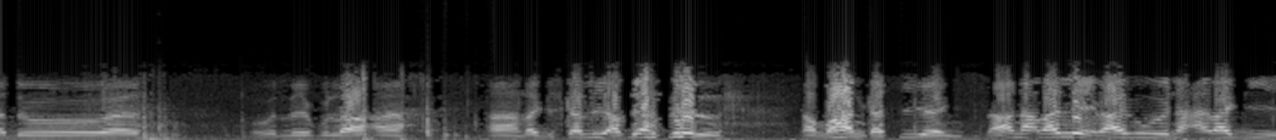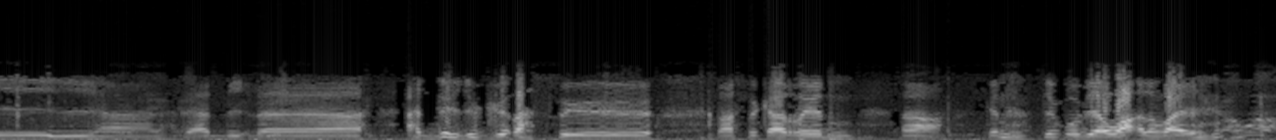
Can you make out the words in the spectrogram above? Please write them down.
Aduh. Boleh pula. Ah. Ah, lagi sekali update hasil. Tambahan kaci, geng. Dah nak balik baru nak lagi. Ha, jadi lah. Ada juga rasa. Rasa karen. Ha, kena simpul biawak sampai. Biawak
